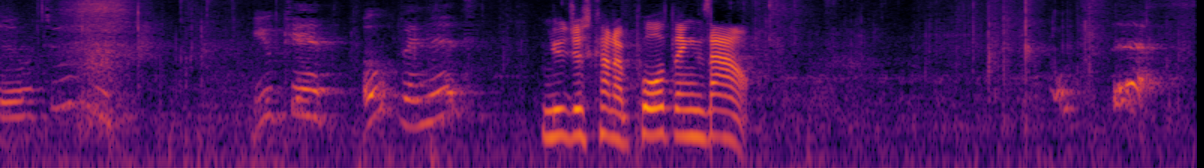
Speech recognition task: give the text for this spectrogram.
too, too. You can't open it. You just kind of pull things out. What's this?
